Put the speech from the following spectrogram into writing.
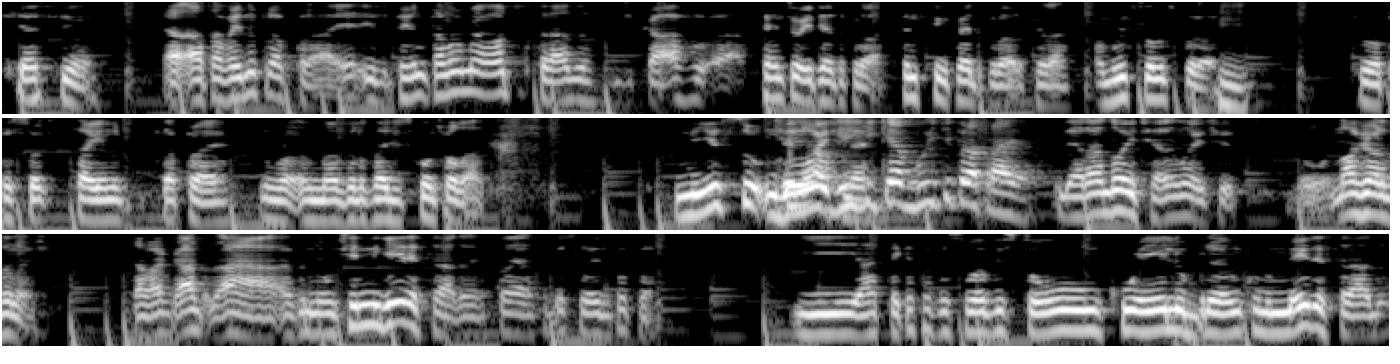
Que é assim, ó. Ela, ela tava indo pra praia e tava numa autoestrada de carro a 180 por hora, 150 por hora, sei lá, a muitos quilômetros por hora. Hum. Pra uma pessoa que tá indo pra praia numa, numa velocidade descontrolada. Nisso, de Tem noite, alguém né? que quer muito ir pra praia. Era noite, era noite isso. 9 horas da noite. Tava, ah, ah, não tinha ninguém na estrada, né? Só essa pessoa indo pra praia. E até que essa pessoa avistou um coelho branco no meio da estrada.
